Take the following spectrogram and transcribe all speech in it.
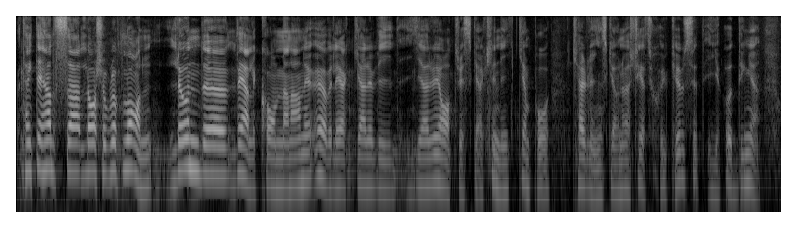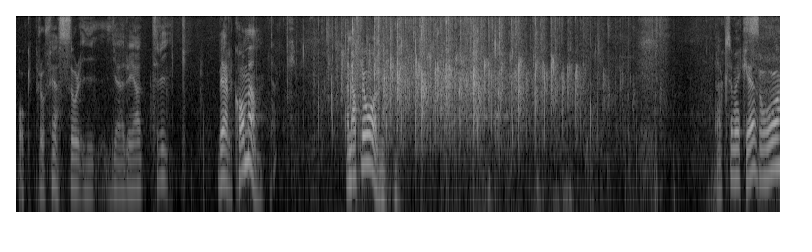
jag tänkte hälsa Lars-Olof Wahlund eh, välkommen. Han är överläkare vid geriatriska kliniken på Karolinska Universitetssjukhuset i Huddinge och professor i geriatrik. Välkommen! Tack. En applåd! Tack så mycket. Så,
